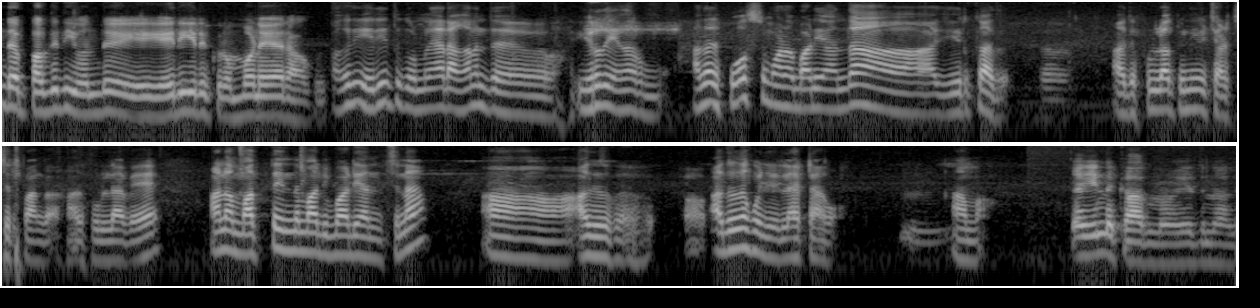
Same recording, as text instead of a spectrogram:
இந்த பகுதி வந்து எரியறதுக்கு ரொம்ப நேரம் ஆகும். பகுதி எரியத்துக்கு ரொம்ப நேரம் ஆகணும் இந்த இருதயம் தான் ரொம்ப அந்த போஸ்ட்மார்டம் பாடியாக இருந்தால் இருக்காது. அது ஃபுல்லாக துணி வச்சு அடைச்சிருப்பாங்க அது ஃபுல்லாகவே ஆனால் மற்ற இந்த மாதிரி பாடியாக இருந்துச்சுன்னா அது அதுதான் கொஞ்சம் லேட் ஆகும். ஆமாம் என்ன காரணம்? எதனால?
